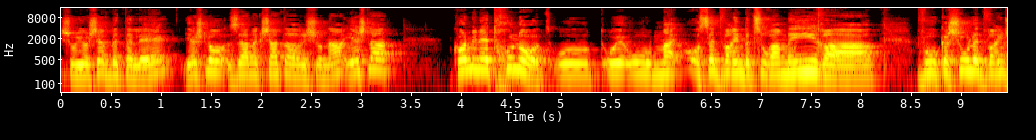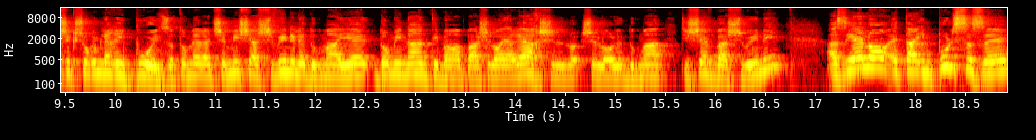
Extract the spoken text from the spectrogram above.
שהוא יושב בטלה, יש לו, זה הנקשטרה הראשונה, יש לה כל מיני תכונות, הוא, הוא, הוא, הוא עושה דברים בצורה מהירה, והוא קשור לדברים שקשורים לריפוי, זאת אומרת שמי שהשוויני לדוגמה יהיה דומיננטי במפה שלו, הירח שלו, שלו לדוגמה תשב בהשוויני, אז יהיה לו את האימפולס הזה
